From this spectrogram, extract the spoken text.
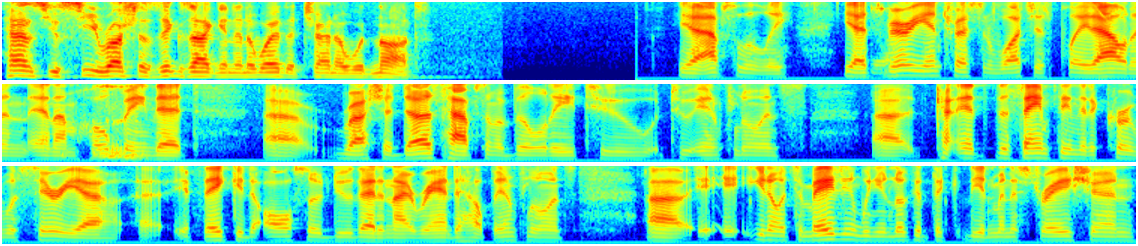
Hence, you see Russia zigzagging in a way that China would not. Yeah, absolutely. Yeah, it's yeah. very interesting to watch this played out, and, and I'm hoping that uh, Russia does have some ability to to influence. Uh, the same thing that occurred with Syria, uh, if they could also do that in Iran to help influence, uh, it, you know, it's amazing when you look at the, the administration.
